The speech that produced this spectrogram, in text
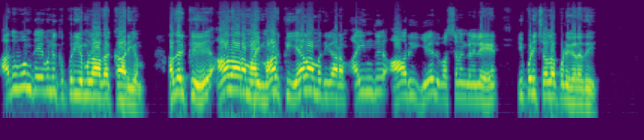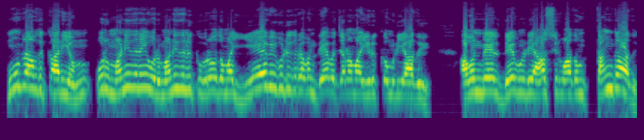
அதுவும் தேவனுக்கு பிரியமில்லாத காரியம். அதற்கு ஆதாரமாய் மார்க் ஏழாம் அதிகாரம் ஐந்து ஆறு ஏழு வசனங்களிலே இப்படி சொல்லப்படுகிறது. மூன்றாவது காரியம் ஒரு மனிதனை ஒரு மனிதனுக்கு விரோதமாய் ஏவி விடுகிறவன் தேவ ஜனமாய் இருக்க முடியாது. அவன் மேல் தேவனுடைய ஆசீர்வாதம் தங்காது.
